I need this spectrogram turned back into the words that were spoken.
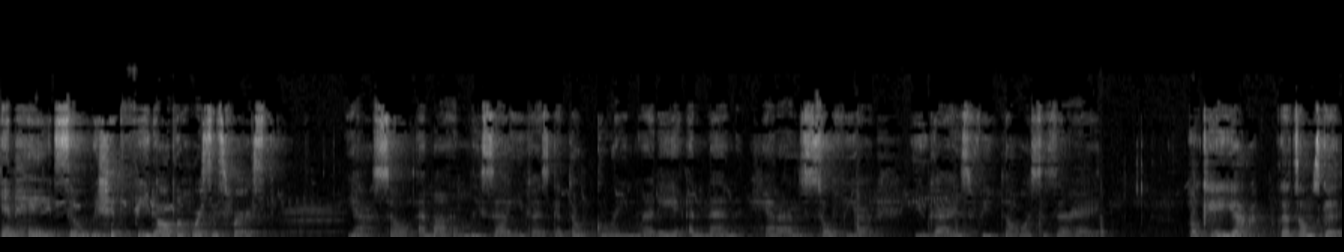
and hay, so we should feed all the horses first. Yeah, so Emma and Lisa, you guys get the grain ready, and then Hannah and Sophia, you guys feed the horses their hay. Okay, yeah, that sounds good.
